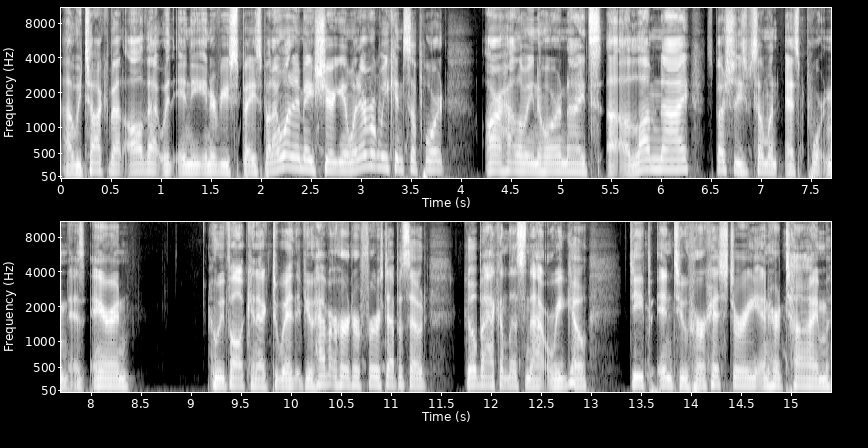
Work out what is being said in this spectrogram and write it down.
uh, we talk about all that within the interview space, but I want to make sure, you know, whenever we can support our Halloween Horror Nights uh, alumni, especially someone as important as Erin, who we've all connected with. If you haven't heard her first episode, go back and listen to that where we go deep into her history and her time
